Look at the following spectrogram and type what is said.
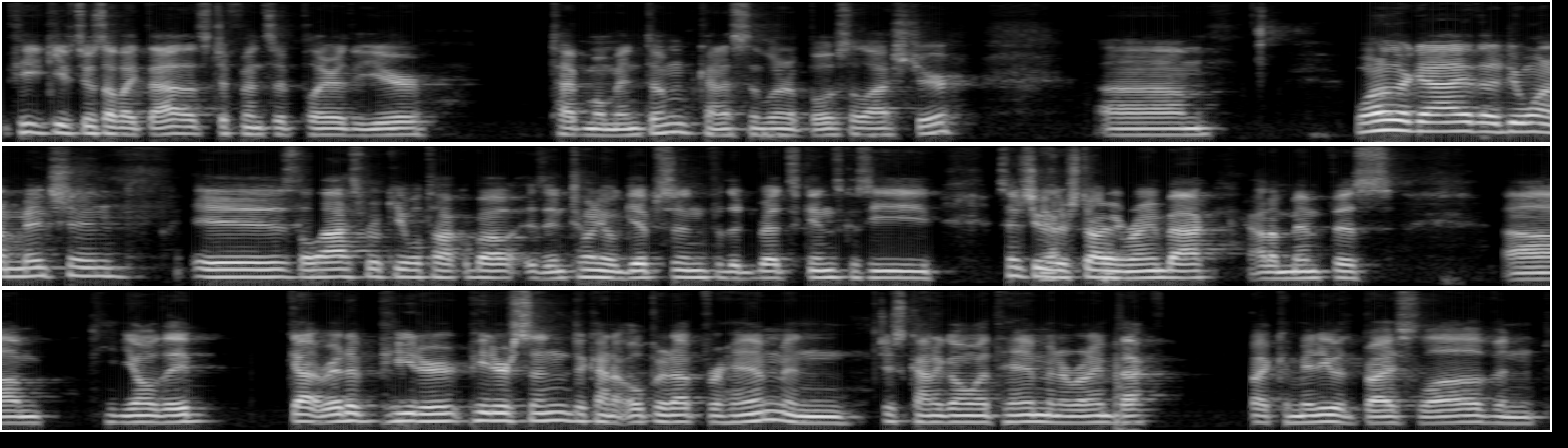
if he keeps doing stuff like that, that's defensive player of the year type momentum, kind of similar to Bosa last year. Um, one other guy that I do want to mention is the last rookie we'll talk about is Antonio Gibson for the Redskins because he essentially was their starting running back out of Memphis. Um, you know, they got rid of Peter Peterson to kind of open it up for him and just kind of going with him and a running back by committee with Bryce Love and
